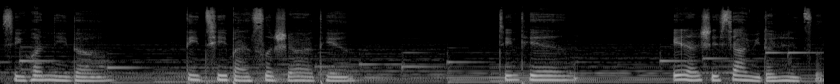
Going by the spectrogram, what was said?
喜欢你的。第七百四十二天，今天依然是下雨的日子。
